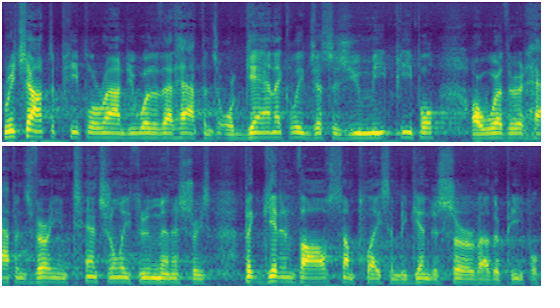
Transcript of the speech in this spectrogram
Reach out to people around you, whether that happens organically, just as you meet people, or whether it happens very intentionally through ministries. But get involved someplace and begin to serve other people.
